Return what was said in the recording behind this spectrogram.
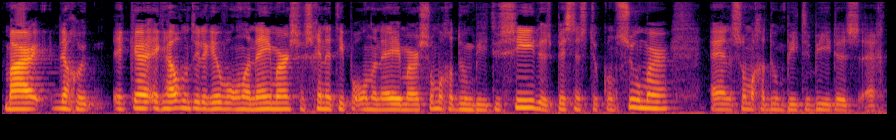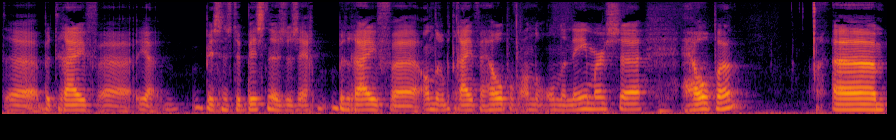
maar, nou goed, ik, ik help natuurlijk heel veel ondernemers, verschillende typen ondernemers. Sommigen doen B2C, dus business to consumer. En sommigen doen B2B, dus echt bedrijf, ja, business to business, dus echt bedrijven, eh, andere bedrijven helpen of andere ondernemers eh, helpen. Um,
